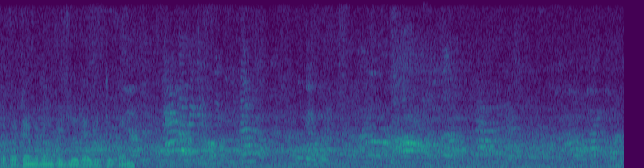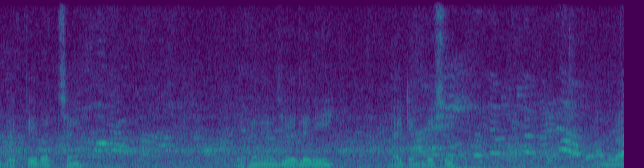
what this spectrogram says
গোটাটাই মোটামুটি জুয়েলারি দোকান। দেখতেই পাচ্ছেন। এখানে জুয়েলারি আইটেম বেশি। আমরা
